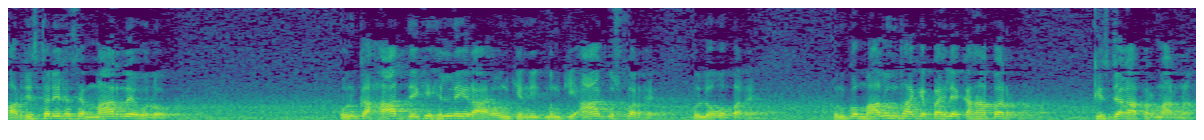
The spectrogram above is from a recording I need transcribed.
और जिस तरीके से मार रहे वो लोग उनका हाथ देखे हिल नहीं रहा है, उनकी उनकी आँख उस पर है, उन लोगों पर है। उनको मालूम था कि पहले कहाँ पर, किस जगह पर मारना।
